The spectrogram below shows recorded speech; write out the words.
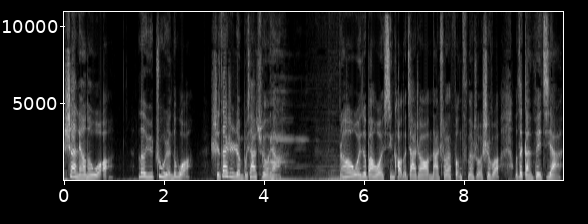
善良的我，乐于助人的我，实在是忍不下去了呀。然后我就把我新考的驾照拿出来，讽刺的说：“师傅，我在赶飞机啊，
